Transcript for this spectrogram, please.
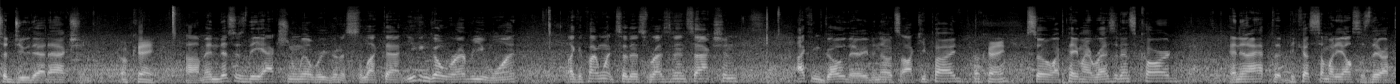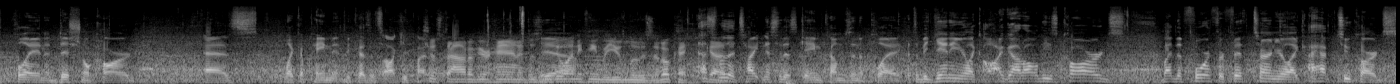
to do that action. Okay. Um, and this is the action wheel where you're going to select that. You can go wherever you want. Like if I went to this residence action, I can go there even though it's occupied. Okay. So I pay my residence card, and then I have to, because somebody else is there, I have to play an additional card as like a payment because it's occupied. Just already. out of your hand. It doesn't do anything, but you lose it. Okay. That's where it. the tightness of this game comes into play. At the beginning, you're like, oh, I got all these cards. By the fourth or fifth turn, you're like, I have two cards,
